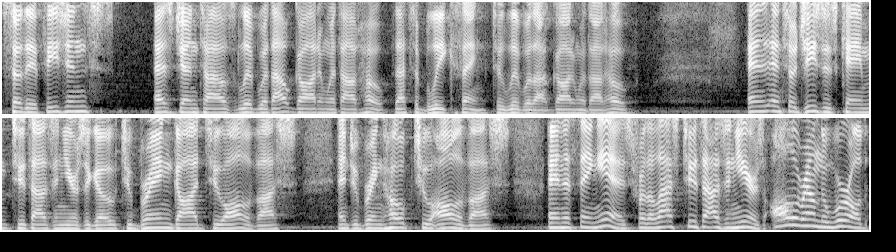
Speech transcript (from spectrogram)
So the Ephesians, as Gentiles, lived without God and without hope. That's a bleak thing to live without God and without hope. And, and so Jesus came 2,000 years ago to bring God to all of us and to bring hope to all of us. And the thing is, for the last 2,000 years, all around the world,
